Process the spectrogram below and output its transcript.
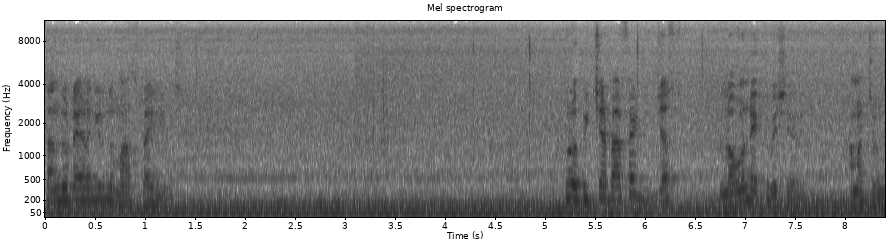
তন্দুরটা এখানে কিন্তু মাস্ট ট্রাই জিনিস। পুরো পিকচার পারফেক্ট জাস্ট লবণটা একটু বেশি হবে আমার জন্য।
